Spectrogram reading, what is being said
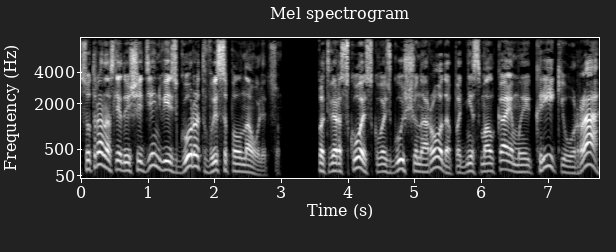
С утра на следующий день весь город высыпал на улицу. По Тверской, сквозь гущу народа, под несмолкаемые крики «Ура!»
